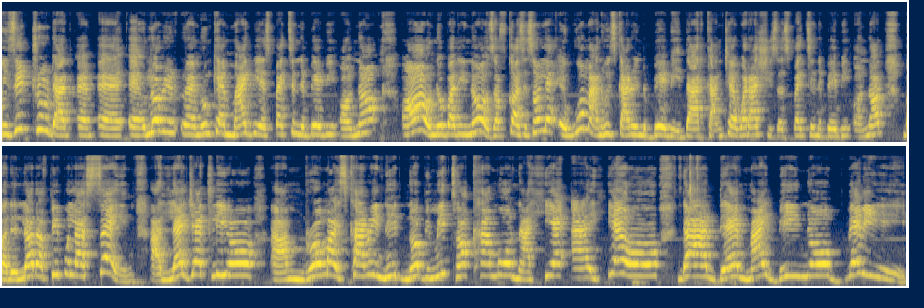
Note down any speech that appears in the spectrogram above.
is it true that um, uh, uh, Lori um, Ronke might be expecting the baby or not? Oh, nobody knows. Of course, it's only a woman who's carrying the baby that can tell whether she's expecting the baby or not. But a lot of people are saying allegedly, oh, um, Roma is carrying it, no be me talk camo. Now here I hear oh, that there might be no baby.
